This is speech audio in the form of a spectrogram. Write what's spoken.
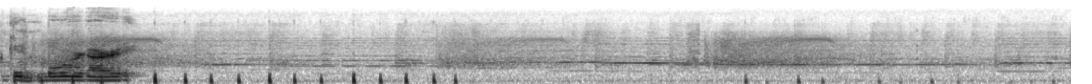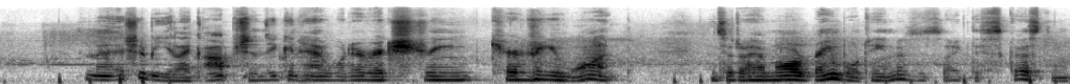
I'm getting bored already. Man, it should be like options. You can have whatever extreme character you want. Instead of having all rainbow team. This is like disgusting.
